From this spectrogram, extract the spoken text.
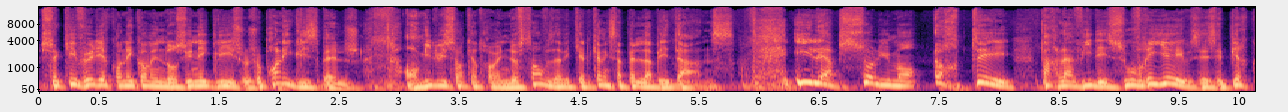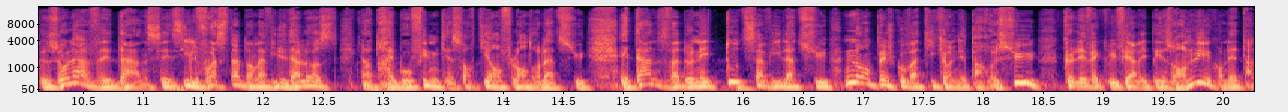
Ce qui veut dire qu'on est quand même dans une église. Je prends l'église belge. En 1889, vous avez quelqu'un qui s'appelle l'abbé Dans. Il est absolument heurté par la vie des ouvriers. Vous savez, c'est pire que Zola, l'abbé Dans. S'il voit cela dans la ville d'Alost, il y a un très beau film qui est sorti en Flandre là-dessus. Et Dans va donner toute sa vie là-dessus. N'empêche qu'au Vatican, il n'est pas reçu, que l'évêque lui fait les paysans nuits et qu'on est à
